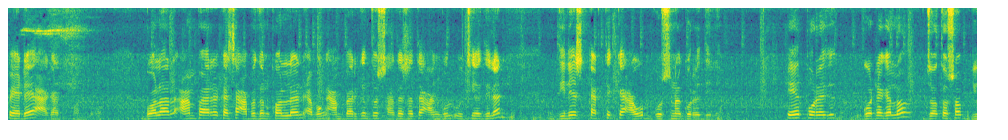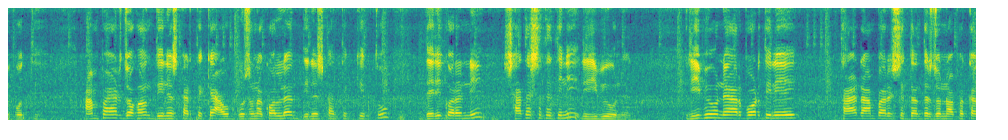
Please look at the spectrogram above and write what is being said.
প্যাডে আঘাত করল। বলার আম্পায়ারের কাছে আবেদন করলেন এবং আম্পায়ার কিন্তু সাথে সাথে আঙ্গুল উঁচিয়ে দিলেন। দীনেশ কার্তিককে আউট ঘোষণা করে দিলেন। এরপরে ঘটে গেল যত সব বিপত্তি। আম্পায়ার যখন দীনেশ কার্তিককে আউট ঘোষণা করলেন, দীনেশ কার্তিক কিন্তু দেরি করেননি। সাথে সাথে তিনি রিভিউ নেন। রিভিউ নেওয়ার পর তিনি থার্ড আম্পায়ারের সিদ্ধান্তের জন্য অপেক্ষা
